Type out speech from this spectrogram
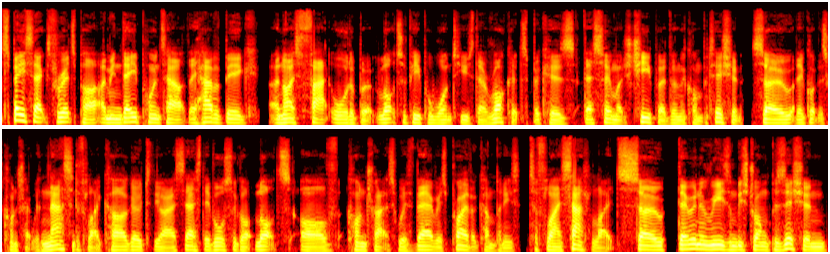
SpaceX, for its part, I mean, they point out they have a big, a nice fat order book. Lots of people want to use their rockets because they're so much cheaper than the competition. So they've got this contract with NASA to fly cargo to the ISS. They've also got lots of contracts with various private companies to fly satellites. So they're in a reasonably strong position,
